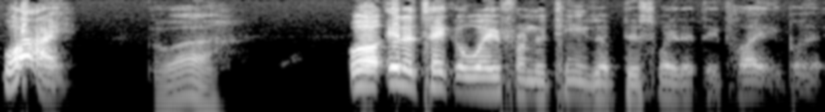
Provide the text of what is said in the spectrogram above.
Why? Why? Well, it'll take away from the teams up this way that they play, but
